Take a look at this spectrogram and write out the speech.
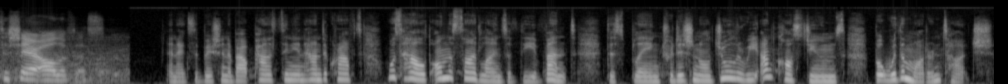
to share all of this. An exhibition about Palestinian handicrafts was held on the sidelines of the event, displaying traditional jewellery and costumes, but with a modern touch.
